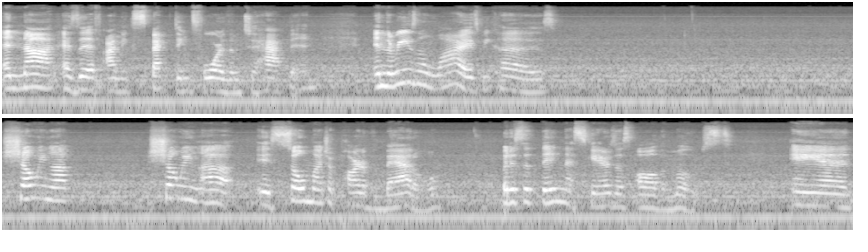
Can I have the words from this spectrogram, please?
and not as if I'm expecting for them to happen. And the reason why is because showing up showing up is so much a part of the battle, but it's the thing that scares us all the most. And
